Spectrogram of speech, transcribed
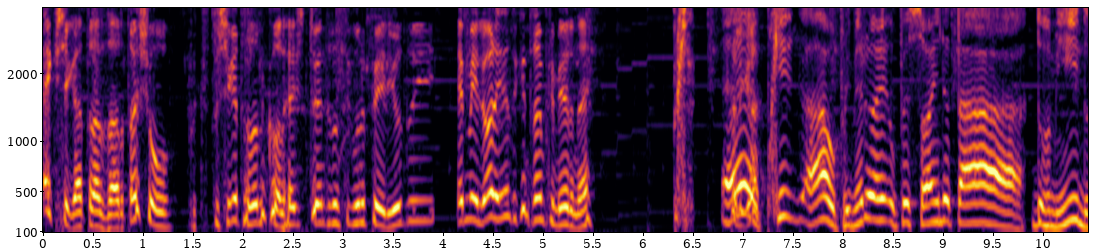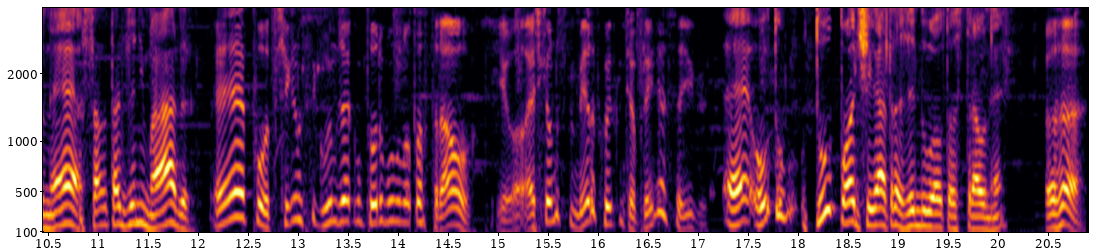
é que chegar atrasado tá show. Porque se tu chega atrasado no colégio, tu entra no segundo período e é melhor ainda do que entrar no primeiro, né? É, ligado? porque ah, o primeiro é- o pessoal ainda tá dormindo, né? A sala tá desanimada. É, pô, tu chega no segundo já com todo mundo no alto astral. Eu acho que é uma das primeiras coisas que a gente aprende é essa aí, cara. É, ou tu, tu pode chegar trazendo o alto astral, né? Aham.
